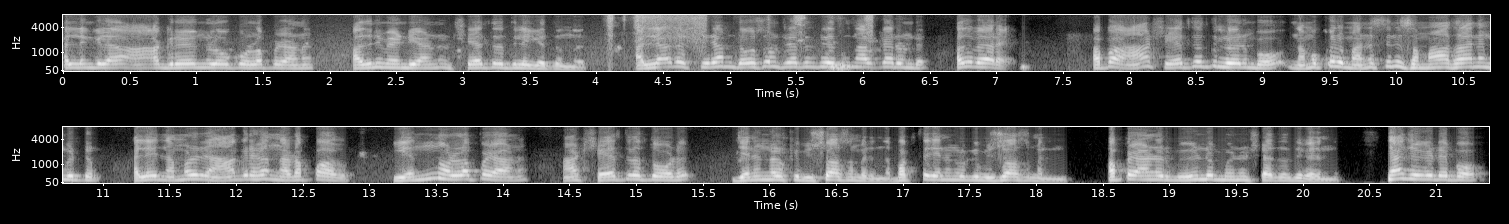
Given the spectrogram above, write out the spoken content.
അല്ലെങ്കിൽ ആഗ്രഹങ്ങളും ഒക്കെ ഉള്ളപ്പോഴാണ് അതിനു വേണ്ടിയാണ് ക്ഷേത്രത്തിലേക്ക് എത്തുന്നത്. അല്ലാതെ സ്ഥിരം ദിവസവും ക്ഷേത്രത്തിൽ എത്തുന്ന ആൾക്കാരുണ്ട്. അത് വേറെ. അപ്പൊ ആ ക്ഷേത്രത്തിൽ വരുമ്പോൾ നമുക്കൊരു മനസ്സിന് സമാധാനം കിട്ടും. അല്ലെങ്കിൽ നമ്മളൊരു ആഗ്രഹം നടപ്പാകും. എന്നുള്ളപ്പോഴാണ് ആ ക്ഷേത്രത്തോട് ജനങ്ങൾക്ക് വിശ്വാസം വരുന്നത് ഭക്തജനങ്ങൾക്ക് വിശ്വാസം വരുന്നത്. അപ്പോഴാണ് ഒരു വീണ്ടും വീണ്ടും ക്ഷേത്രത്തിൽ വരുന്നത്. ഞാൻ ചോദിക്കട്ടെ ഇപ്പോ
